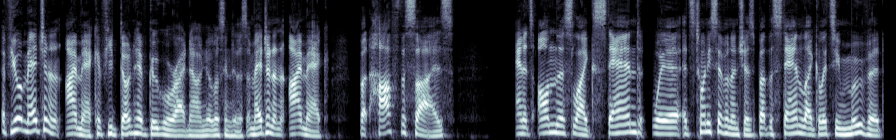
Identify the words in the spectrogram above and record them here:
If you imagine an iMac, if you don't have Google right now and you're listening to this, imagine an iMac but half the size, and it's on this like stand where it's 27 inches, but the stand like lets you move it,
